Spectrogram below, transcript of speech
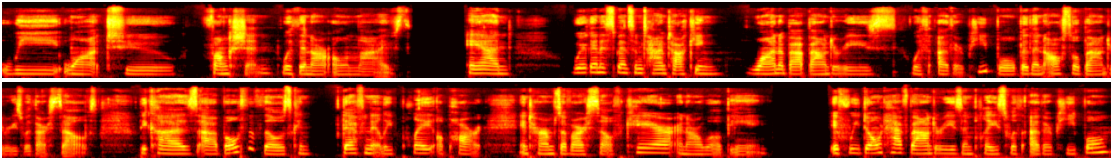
we want to function within our own lives. And we're going to spend some time talking one about boundaries with other people, but then also boundaries with ourselves, because uh, both of those can definitely play a part in terms of our self care and our well being. If we don't have boundaries in place with other people,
